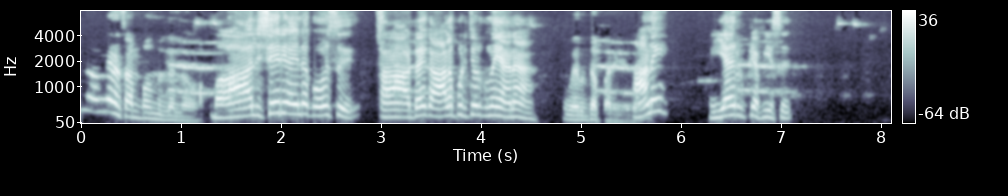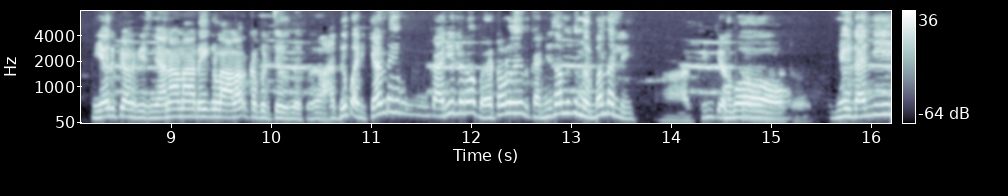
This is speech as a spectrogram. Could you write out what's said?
അങ്ങനെ സംഭവമൊന്നുമില്ലല്ലോ. ബാലുശ്ശേരി അതിന്റെ കോഴ്സ് ആ അട്ടേക്ക് ആളെ പിടിച്ചെടുക്കുന്ന ഞാനാ. വെറുതെ പറയുന്നത് ആണ്. അയ്യായിരം റുപ്യ ഫീസ് അയ്യായിരം റുപ്യാണ് ഫീസ് ഞാനാണ് ആടേക്കുള്ള ആളൊക്കെ പിടിച്ചെടുക്കുന്നത് അത് പഠിക്കാണ്ട് കാര്യമില്ലടോ. പേട്ടോൾ കന്യാസ്വാമിക്ക് നിർബന്ധമല്ലേ അപ്പോ- കാഞ്ചി നീ ഒരു കാര്യം ചെയ്യ്.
